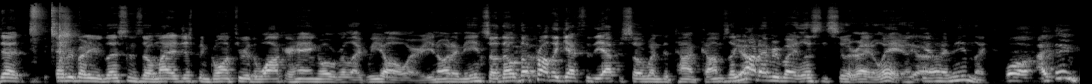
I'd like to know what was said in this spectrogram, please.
that everybody who listens though might have just been going through the Walker hangover like we all were. You know what I mean? So they'll they'll probably get to the episode when the time comes. Like Yeah. not everybody listens to it right away. Like, Yeah. You know what I mean? Like Well, I think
